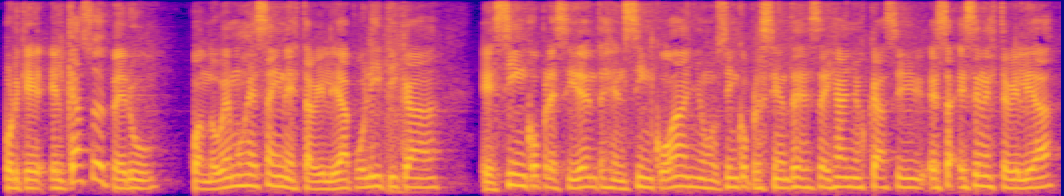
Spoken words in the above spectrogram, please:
Porque el caso de Perú, cuando vemos esa inestabilidad política, cinco presidentes en cinco años o cinco presidentes de seis años casi, esa, esa inestabilidad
